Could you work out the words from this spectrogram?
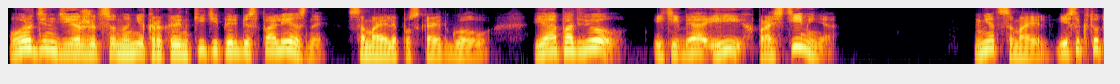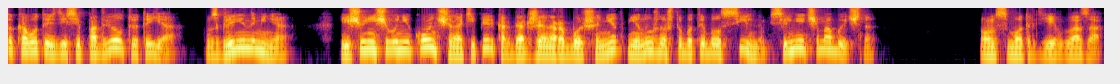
Орден держится, но некроклинки теперь бесполезны. Самаэль опускает голову. Я подвел и тебя, и их. Прости меня. Нет, Самаэль, если кто-то кого-то здесь и подвел, то это я. Взгляни на меня. Еще ничего не кончено, а теперь, когда Дженнера больше нет, мне нужно, чтобы ты был сильным, сильнее, чем обычно. Он смотрит ей в глаза.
